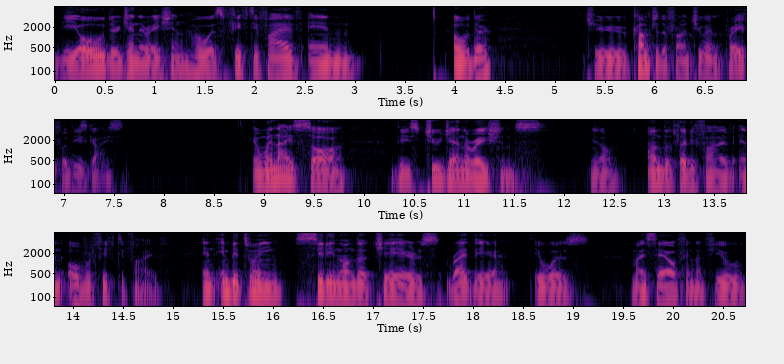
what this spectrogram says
the older generation, who was 55 and older, to come to the front too and pray for these guys. And when I saw these two generations, you know, under 35 and over 55, and in between, sitting on the chairs right there, it was myself and a few,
